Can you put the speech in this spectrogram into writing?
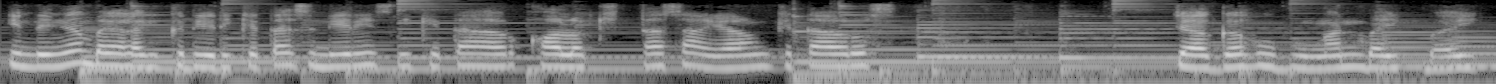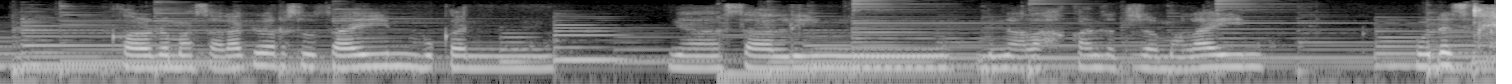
intinya balik lagi ke diri kita sendiri sih. Kita kalau kita sayang kita harus jaga hubungan baik-baik. Kalau ada masalah kita harus selesain bukannya saling menyalahkan satu sama lain udah sih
